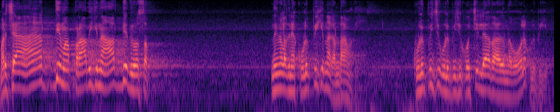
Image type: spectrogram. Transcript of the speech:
മറിച്ച് ആദ്യം ആ പ്രാപിക്കുന്ന ആദ്യ ദിവസം നിങ്ങളതിനെ കുളിപ്പിക്കുന്ന കണ്ടാൽ മതി. കുളിപ്പിച്ച് കുളിപ്പിച്ച് കൊച്ചില്ലാതാകുന്ന പോലെ കുളിപ്പിക്കും.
